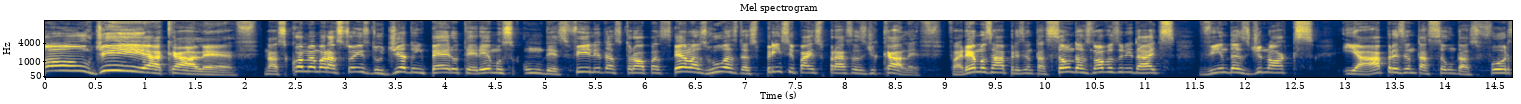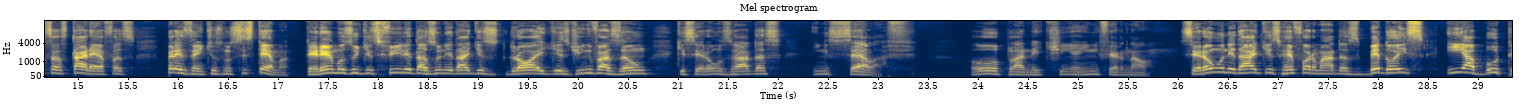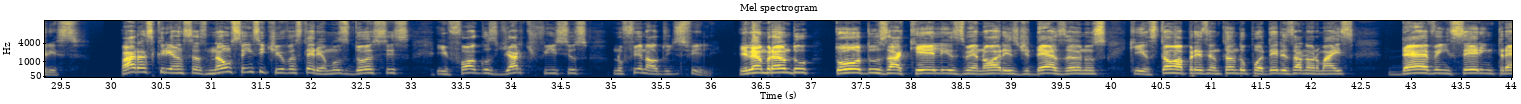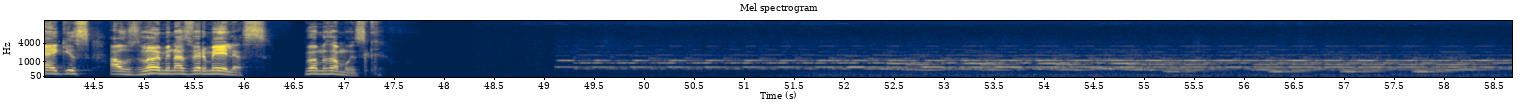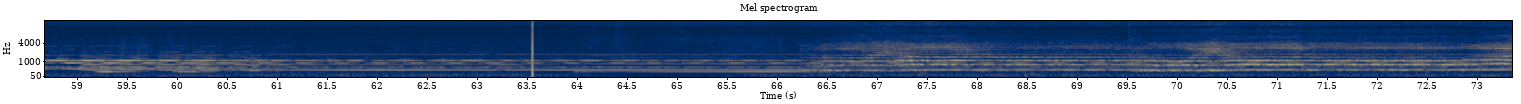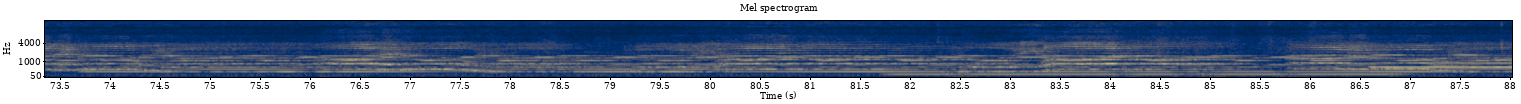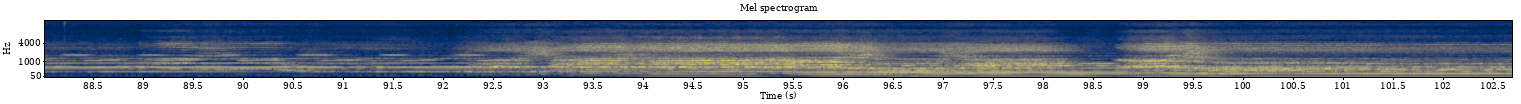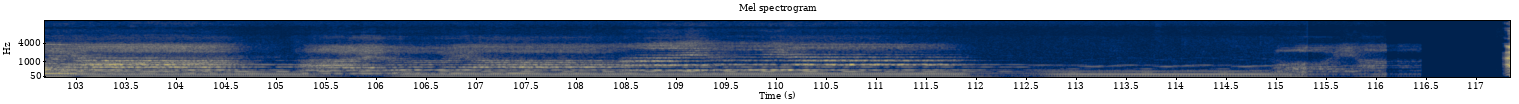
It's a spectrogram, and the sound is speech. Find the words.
Bom dia, Calef! Nas comemorações do Dia do Império teremos um desfile das tropas pelas ruas das principais praças de Calef. Faremos a apresentação das novas unidades vindas de Nox e a apresentação das forças-tarefas presentes no sistema. Teremos o desfile das unidades droides de invasão que serão usadas em Selaf. Ô oh, planetinha infernal. Serão unidades reformadas B2 e Abutres, para as crianças não sensitivas, teremos doces e fogos de artifícios no final do desfile. E lembrando, todos aqueles menores de 10 anos que estão apresentando poderes anormais devem ser entregues aos Lâminas Vermelhas. Vamos à música.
